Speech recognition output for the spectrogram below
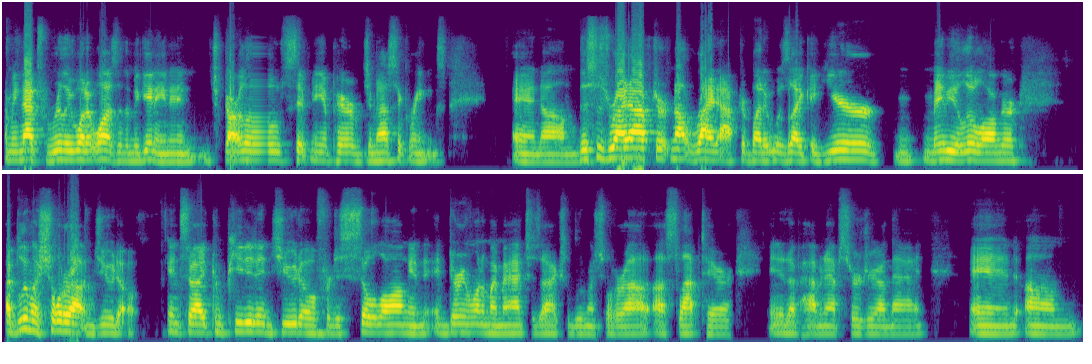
I mean, that's really what it was in the beginning. And Jarlo sent me a pair of gymnastic rings. And um, this is right after, not right after, but it was like a year, maybe a little longer. I blew my shoulder out in judo and so I competed in judo for just so long. And, and during one of my matches, I actually blew my shoulder out, a slap tear. Ended up having to have surgery on that, and um,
